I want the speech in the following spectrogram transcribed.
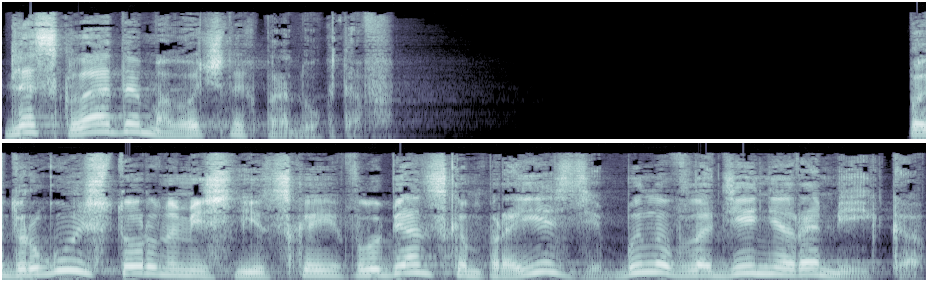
для склада молочных продуктов. По другую сторону Мясницкой в Лубянском проезде было владение Ромейко.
